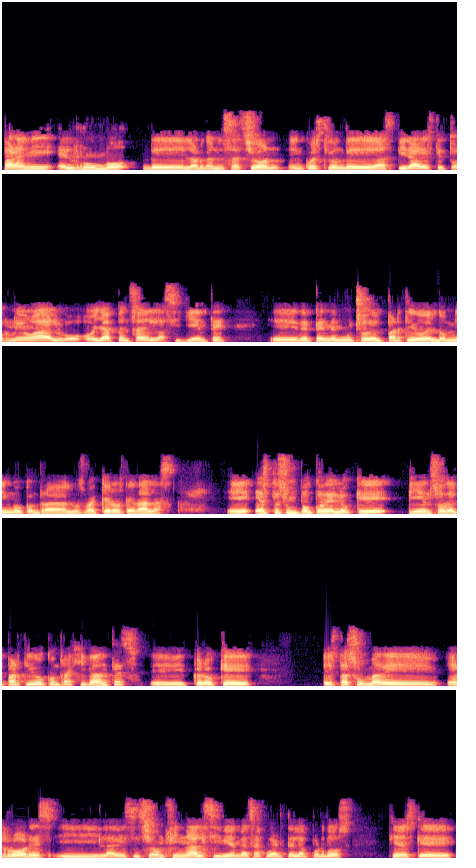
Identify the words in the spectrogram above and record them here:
para mí el rumbo de la organización en cuestión de aspirar este torneo a algo o ya pensar en la siguiente eh, depende mucho del partido del domingo contra los Vaqueros de Dallas. Eh, esto es un poco de lo que pienso del partido contra Gigantes. Eh, creo que esta suma de errores y la decisión final, si bien vas a jugártela por dos, tienes que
